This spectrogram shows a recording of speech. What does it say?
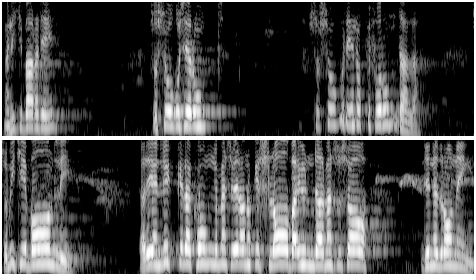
Men ikke bare det. Så så hun seg rundt. Så så hun det er noe forunderlig, som ikke er vanlig. Ja, det er en lykkelig konge, men så er det noen slaver under. Men så sa denne dronning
